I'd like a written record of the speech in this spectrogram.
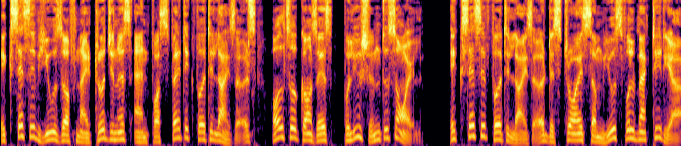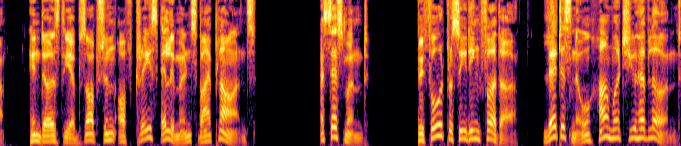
Excessive use of nitrogenous and phosphatic fertilizers also causes pollution to soil. Excessive fertilizer destroys some useful bacteria, hinders the absorption of trace elements by plants. Assessment Before proceeding further, let us know how much you have learned.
